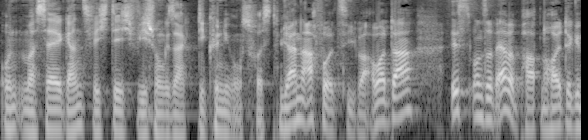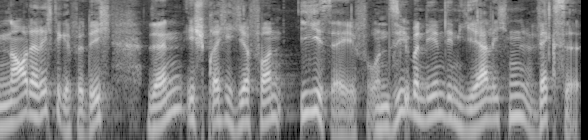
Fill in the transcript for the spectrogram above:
und Marcel, ganz wichtig, wie schon gesagt, die Kündigungsfrist. Ja, nachvollziehbar. Aber da ist unser Werbepartner heute genau der richtige für dich, denn ich spreche hier von eSafe und sie übernehmen den jährlichen Wechsel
